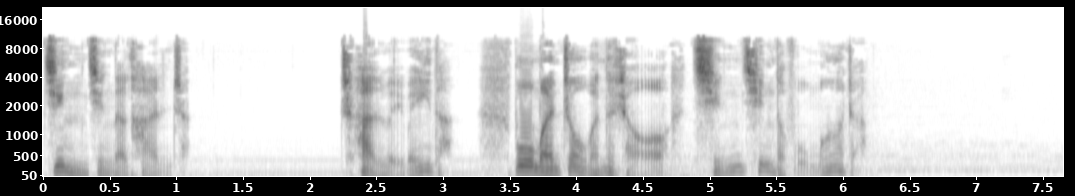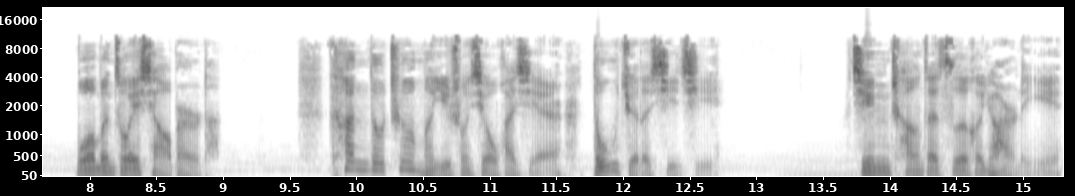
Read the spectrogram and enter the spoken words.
静静的看着，颤巍巍的、布满皱纹的手，轻轻的抚摸着。我们作为小辈儿的，看到这么一双绣花鞋，都觉得稀奇，经常在四合院里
